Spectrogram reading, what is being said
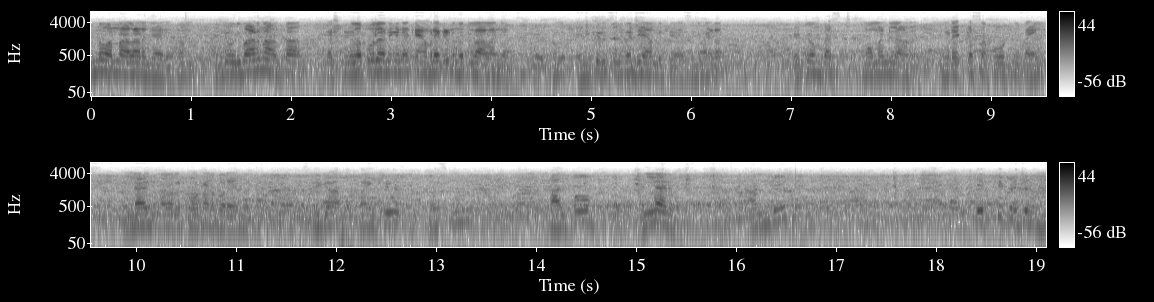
ഇന്ന് വന്ന ആളാണ് ഞാൻ. അപ്പം എനിക്ക് ഒരുപാട് നാളത്തെ പോലെ ഇങ്ങനെ ക്യാമറയൊക്കെ എടുത്തിട്ടുള്ള ആളാണ് ഞാൻ. അപ്പം എനിക്കൊരു സിനിമ ചെയ്യാൻ പറ്റിയ ആ സിനിമയുടെ ഏറ്റവും ബെസ്റ്റ് മൊമെന്റിലാണ് നിങ്ങളുടെയൊക്കെ സപ്പോർട്ടിന് താങ്ക്സ് എല്ലാവരും നല്ല റിപ്പോർട്ടാണ് പറയുന്നത്. ശ്രീക താങ്ക് യു മുസ്ലിം താല്പവും എല്ലാവരും. അമ്പി എത്തിപ്പിടിച്ചിരുമ്പ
